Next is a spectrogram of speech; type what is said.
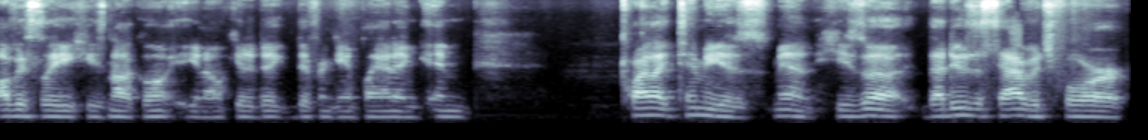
Obviously, he's not going. You know, get a different game plan. And, and Twilight Timmy is man. He's a that dude's a savage for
